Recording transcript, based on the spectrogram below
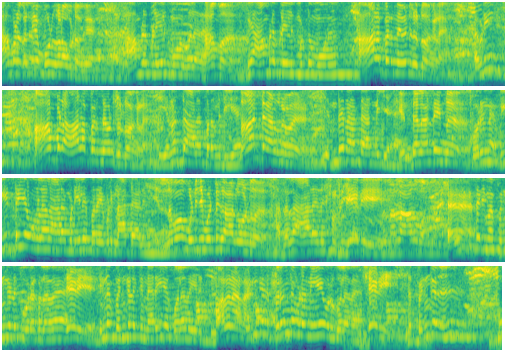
ஆம்பளை குழந்தைய மூணு குடம் போடுவாங்க. ஆம்பளை பிள்ளைகளுக்கு மூணு கொலவை ஆமா. ஏன் ஆம்பளை பிள்ளைகளுக்கு மட்டும் மூணு? ஆளை பிறந்தவன் சொல்லுவாங்களே. அப்படி? ஆம்பளை ஆளை பிறந்தவன் சொல்லுவாங்களே. என்னத்த ஆள பிறந்துட்டீங்க? நாட்டை ஆளுறவன். எந்த நாட்டை ஆண்டீங்க எந்த நாட்டை என்ன? ஒரு வீட்டையே உங்களால ஆள முடியல பிறகு எப்படி நாட்டை ஆளுவீங்க? என்னமோ முடிஞ்ச மட்டும் ஆள் ஒண்ணுதான் அதெல்லாம் ஆளவே சரி. ஆ. எதுக்கு தெரியுமா பெண்களுக்கு ஒரு குலவை? சரி. இன்னும் பெண்களுக்கு நிறைய குலவை இருக்கு? அதனால? பெண்கள் பிறந்த உடனேயே ஒரு குலவை. சரி. இந்த பெண்கள் பூ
